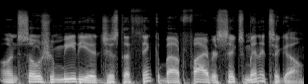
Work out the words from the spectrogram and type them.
on social media just, I think, about five or six minutes ago.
